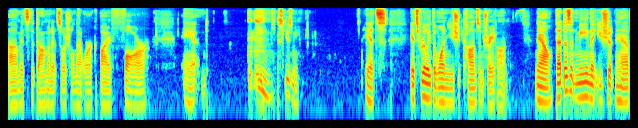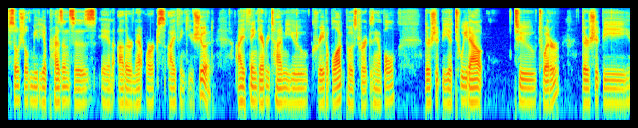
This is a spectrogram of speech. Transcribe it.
Um, it's the dominant social network by far, and excuse me, it's it's really the one you should concentrate on. Now, that doesn't mean that you shouldn't have social media presences in other networks. I think you should. I think every time you create a blog post, for example, there should be a tweet out to Twitter. There should be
